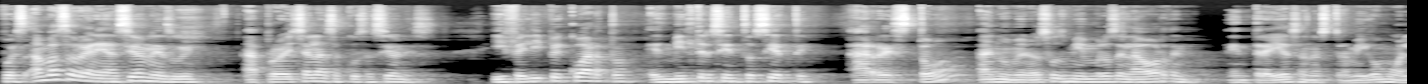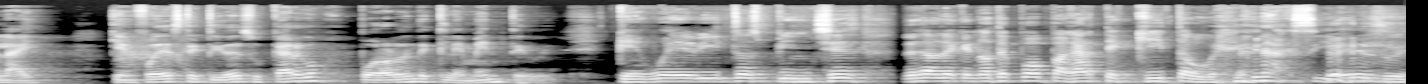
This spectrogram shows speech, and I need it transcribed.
Pues ambas organizaciones, güey, aprovechan las acusaciones. Y Felipe IV, en 1307, arrestó a numerosos miembros de la orden, entre ellos a nuestro amigo Molay, quien fue destituido de su cargo por orden de Clemente, güey. Qué huevitos pinches. De esas de que no te puedo pagar, te quito, güey. Así es, güey.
